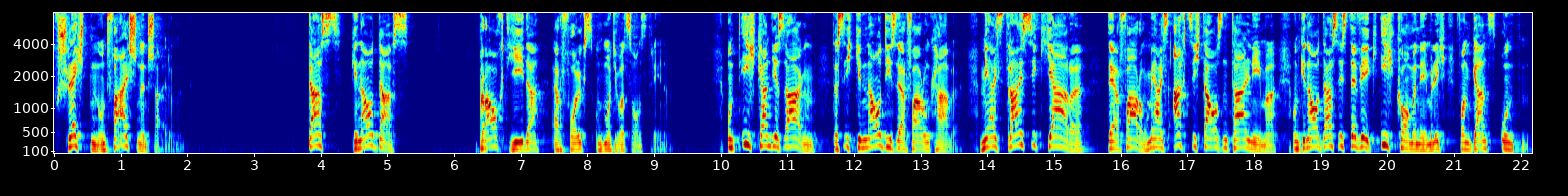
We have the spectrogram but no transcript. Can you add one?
schlechten und falschen Entscheidungen. Das, genau das, braucht jeder Erfolgs- und Motivationstrainer. Und ich kann dir sagen, dass ich genau diese Erfahrung habe. Mehr als 30 Jahre der Erfahrung, mehr als 80.000 Teilnehmer. Und genau das ist der Weg. Ich komme nämlich von ganz unten.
